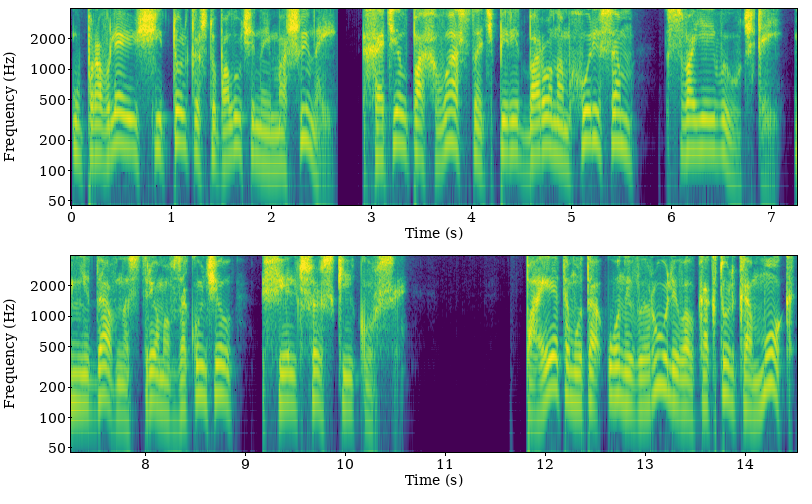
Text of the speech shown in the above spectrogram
управляющий только что полученной машиной, хотел похвастать перед бароном Хорисом своей выучкой. Недавно Стрёмов закончил фельдшерские курсы. Поэтому-то он и выруливал, как только мог,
